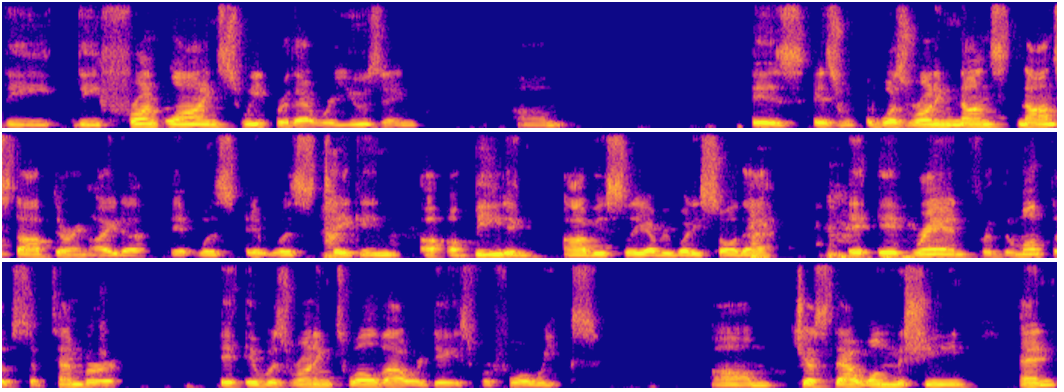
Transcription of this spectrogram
the the frontline sweeper that we're using um, is is was running non nonstop during Ida. It was it was taking a, a beating. Obviously, everybody saw that. It, it ran for the month of September. It, it was running 12 hour days for four weeks. Um, just that one machine and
